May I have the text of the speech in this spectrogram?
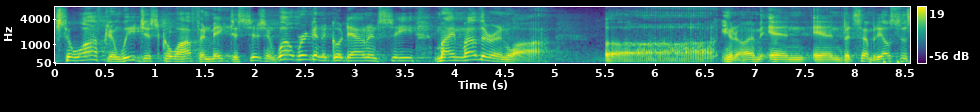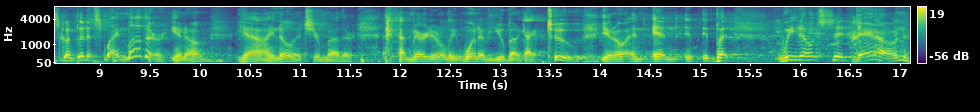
So often we just go off and make decisions. Well, we're going to go down and see my mother-in-law. Uh, you know, I'm, and and but somebody else is going, but it's my mother, you know. Yeah, I know it's your mother. I married only one of you, but I got two, you know. And and but we don't sit down.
